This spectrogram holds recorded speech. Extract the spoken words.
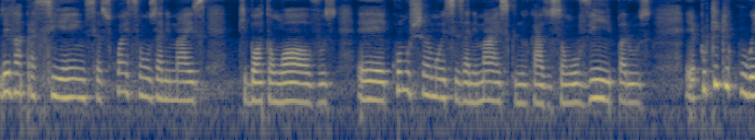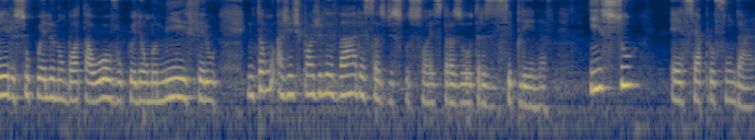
levar para ciências quais são os animais que botam ovos, é, como chamam esses animais, que no caso são ovíparos, é, por que, que o coelho, se o coelho não bota ovo, o coelho é um mamífero. Então, a gente pode levar essas discussões para as outras disciplinas. Isso é se aprofundar,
